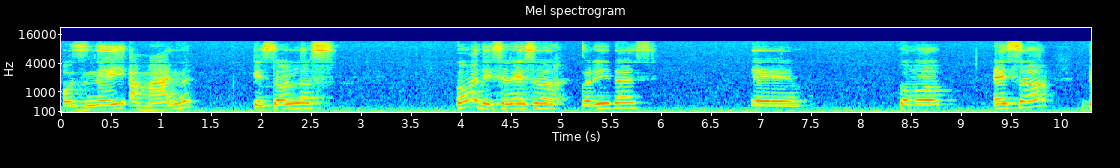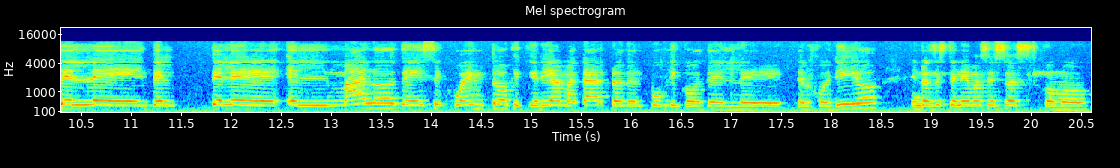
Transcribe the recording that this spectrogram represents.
Osnei Aman, que son los, ¿cómo dicen eso? Corridos, eh, como eso del, eh, del, del eh, el malo de ese cuento que quería matar todo el público del, del judío. Entonces tenemos esos como,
